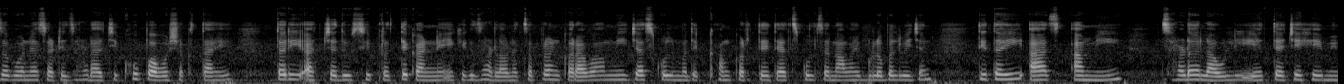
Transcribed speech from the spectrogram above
जगवण्यासाठी झाडाची खूप आवश्यकता आहे. तरी आजच्या दिवशी प्रत्येकाने एक एक झाड लावण्याचा प्रण करावा. मी ज्या स्कूलमध्ये काम करते त्या स्कूलचं नाव आहे ग्लोबल विजन तिथंही आज आम्ही झाडं लावली आहेत. त्याचे हे मी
